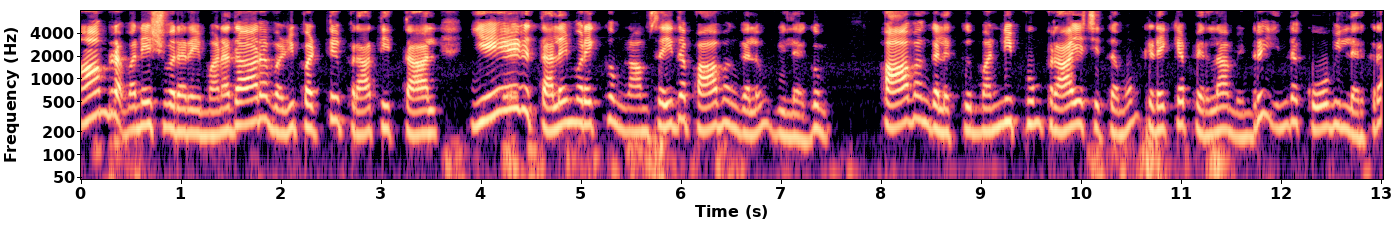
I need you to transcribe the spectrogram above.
ஆம்ரவனேஸ்வரரை மனதார வழிபட்டு பிரார்த்தித்தால் ஏழு தலைமுறைக்கும் நாம் செய்த பாவங்களும் விலகும். பாவங்களுக்கு மன்னிப்பும் பிராயச்சித்தமும் கிடைக்கப் பெறலாம் என்று இந்த கோவிலில் இருக்கிற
